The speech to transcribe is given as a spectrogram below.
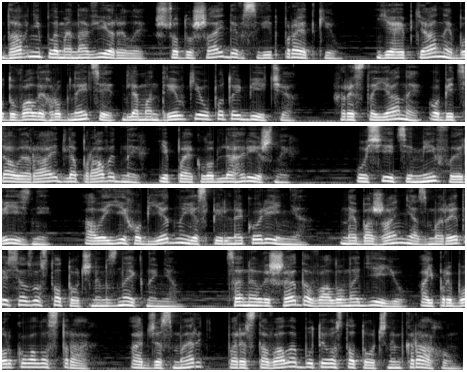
Давні племена вірили, що душа йде в світ предків. Єгиптяни будували гробниці для мандрівки у потойбіччя. Християни обіцяли рай для праведних і пекло для грішних. Усі ці міфи різні, але їх об'єднує спільне коріння, небажання змиритися з остаточним зникненням. Це не лише давало надію, а й приборкувало страх, адже смерть переставала бути остаточним крахом.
